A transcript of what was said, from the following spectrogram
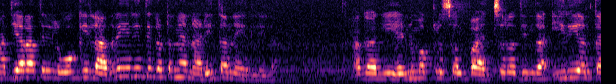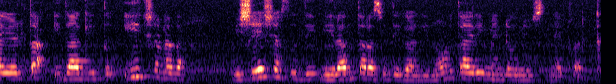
ಮಧ್ಯರಾತ್ರಿಲಿ ಹೋಗಿಲ್ಲ ಅಂದರೆ ಈ ರೀತಿ ಘಟನೆ ನಡೀತಾನೆ ಇರಲಿಲ್ಲ. ಹಾಗಾಗಿ ಹೆಣ್ಣು ಮಕ್ಕಳು ಸ್ವಲ್ಪ ಎಚ್ಚರದಿಂದ ಇರಿ ಅಂತ ಹೇಳ್ತಾ ಇದಾಗಿತ್ತು. ಈ ಕ್ಷಣದ ವಿಶೇಷ ಸುದ್ದಿ, ನಿರಂತರ ಸುದ್ದಿಗಾಗಿ ನೋಡ್ತಾ ಇರಿ ಮೆಂಡೋ ನ್ಯೂಸ್ ನೆಟ್ವರ್ಕ್.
